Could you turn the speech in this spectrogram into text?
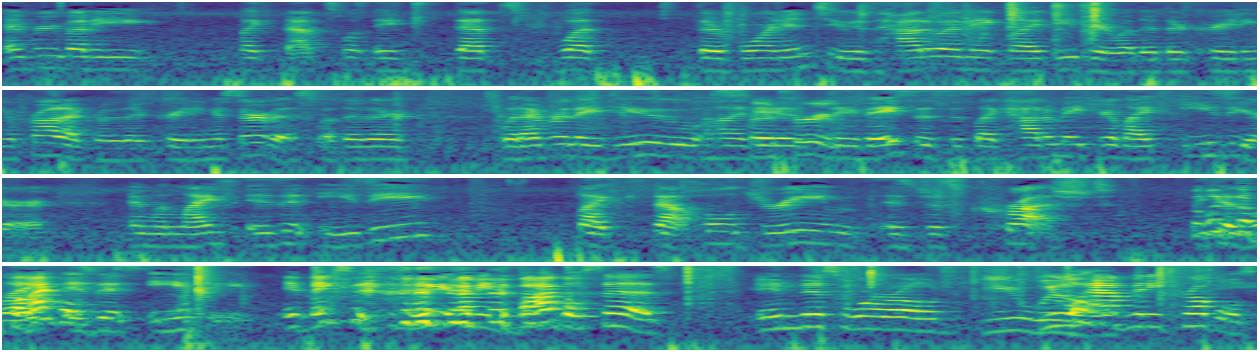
everybody, like that's what they that's what they're born into is how do I make life easier? Whether they're creating a product, whether they're creating a service, whether they're whatever they do That's on a so day to day basis is like how to make your life easier. And when life isn't easy, like that whole dream is just crushed But, like, because the life Bible isn't easy. It makes it clear. I mean, the Bible says, "In this world, You you will. will have many troubles.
